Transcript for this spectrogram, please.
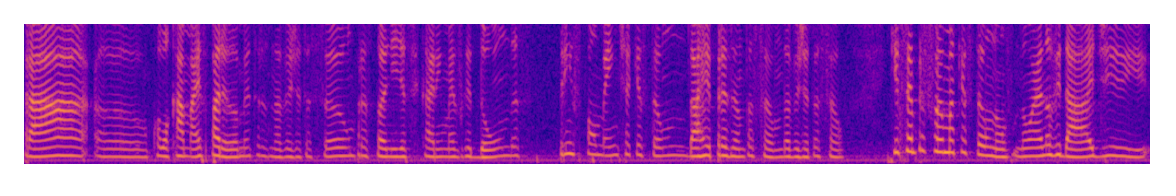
para uh, colocar mais parâmetros na vegetação, para as planilhas ficarem mais redondas, principalmente a questão da representação da vegetação, que sempre foi uma questão, não, não é novidade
